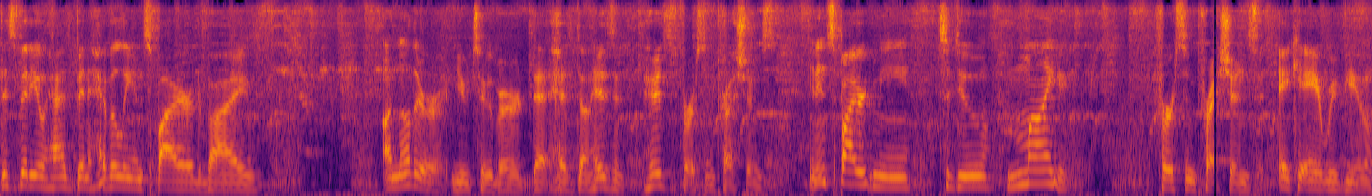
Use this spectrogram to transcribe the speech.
This video has been heavily inspired by another YouTuber that has done his his first impressions. It inspired me to do my first impressions, aka review,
